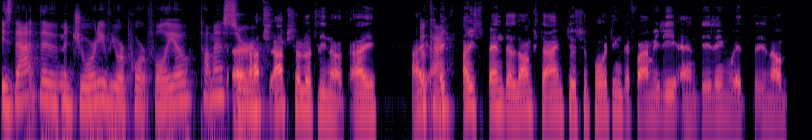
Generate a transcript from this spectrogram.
is that the majority of your portfolio, Thomas? Uh, ab- absolutely not. I I, okay. I I spend a long time to supporting the family and dealing with you know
